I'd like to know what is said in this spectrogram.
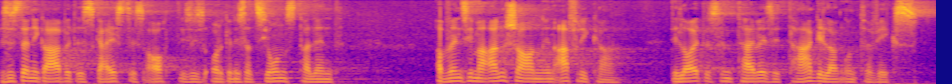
Es ist eine Gabe des Geistes, auch dieses Organisationstalent. Aber wenn Sie mal anschauen in Afrika, die Leute sind teilweise tagelang unterwegs,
